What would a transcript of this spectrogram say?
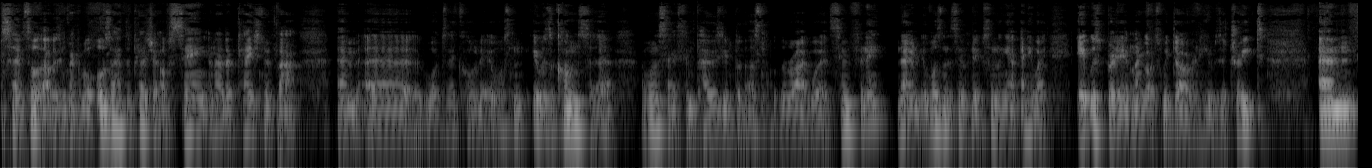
so I thought that was incredible. Also had the pleasure of seeing an adaptation of that. Um, uh, what do they call it? It wasn't, it was a concert. I want to say symposium, but that's not the right word. Symphony? No, it wasn't a symphony, it was something else. Anyway, it was brilliant. I got to meet Dara and he was a treat. Um,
